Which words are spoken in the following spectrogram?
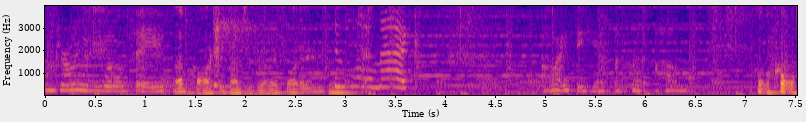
I'm drawing his little face. That boxer punch is really funny. His little Mac. Oh, I see. Here's the hood. Um, Oh,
